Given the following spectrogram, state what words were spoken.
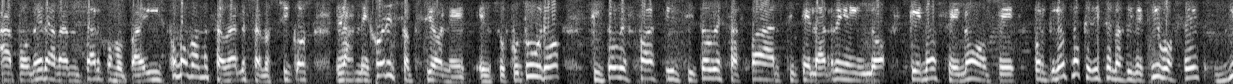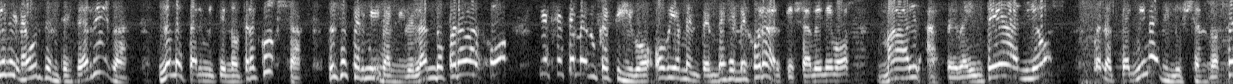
a poder avanzar como país? ¿Cómo vamos a darles a los chicos las mejores opciones en su futuro si todo es fácil, si todo es zafar, si te la arreglo, que no se note? Porque lo otro que dicen los directivos es, viene la orden desde arriba, no me permiten otra cosa. Entonces terminan nivelando para abajo y el sistema educativo, obviamente, en vez de mejorar, que ya venimos mal hace 20 años, bueno, termina diluyéndose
